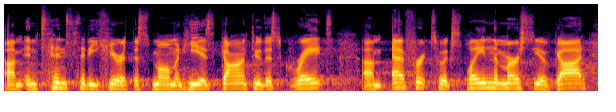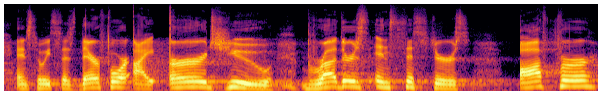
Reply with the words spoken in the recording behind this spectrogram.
um, intensity here at this moment. He has gone through this great um, effort to explain the mercy of God. And so he says, Therefore, I urge you, brothers and sisters, offer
